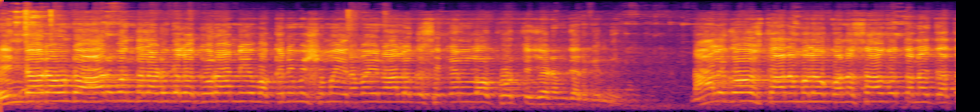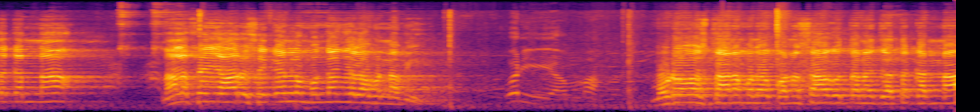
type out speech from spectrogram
రెండో రౌండ్ ఆరు వందల అడుగుల దూరాన్ని ఒక నిమిషం ఇరవై నాలుగు సెకండ్లో పూర్తి చేయడం జరిగింది. నాలుగవ స్థానంలో కొనసాగుతున్న జత కన్నా నలభై ఆరు సెకండ్లు ముందంజలో ఉన్నవి. మూడవ స్థానంలో కొనసాగుతున్న జత కన్నా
